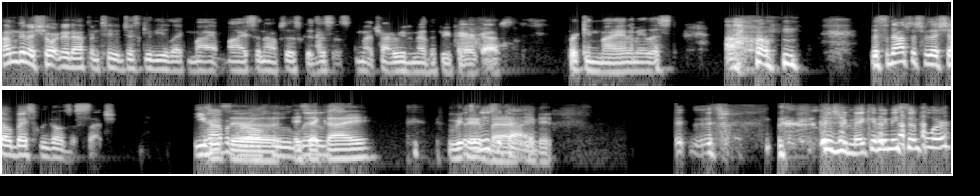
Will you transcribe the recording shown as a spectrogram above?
i'm going to shorten it up into just give you like my my synopsis because this is i'm not trying to read another three paragraphs freaking my anime list um the synopsis for this show basically goes as such you have It's a girl a who lives isekai with It's a isekai. in it. it, it's could you make it any simpler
